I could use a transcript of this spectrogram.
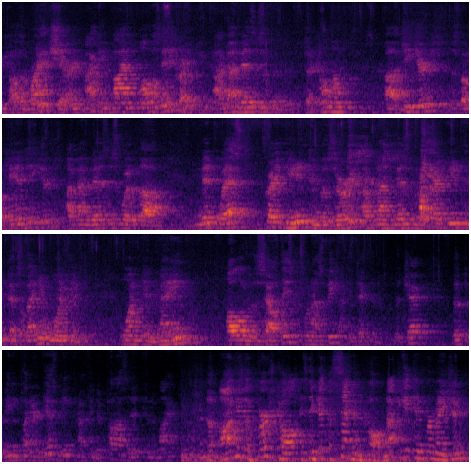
Because of branch sharing, I can find almost any credit union. I've done business with the Tacoma uh, teachers, the Spokane teachers. I've done business with uh, Midwest Credit Union in Missouri. I've done business with Credit Union in Pennsylvania, one in, one in Maine, all over the southeast. When I speak, I can take the, the check that the meeting planner gives me, and I can deposit it into my account. The obvious, the first call is to get the second call, not to get information,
